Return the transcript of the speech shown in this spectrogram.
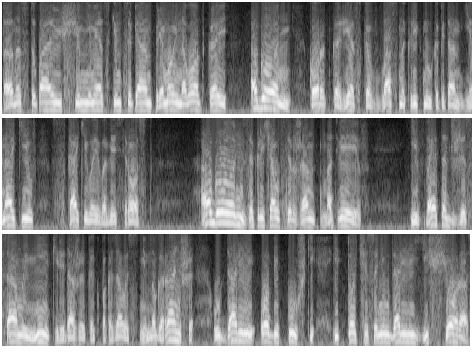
по наступающим немецким цепям прямой наводкой «Огонь!» — коротко, резко, властно крикнул капитан Янакиев, вскакивая во весь рост. «Огонь!» — закричал сержант Матвеев. И в этот же самый миг, или даже, как показалось, немного раньше, ударили обе пушки, и тотчас они ударили еще раз,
